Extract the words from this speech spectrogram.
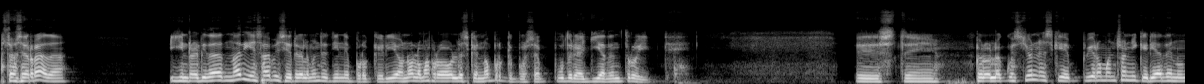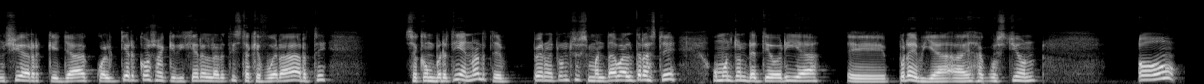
está cerrada y en realidad nadie sabe si realmente tiene porquería o no. Lo más probable es que no porque pues se pudre allí adentro y este pero la cuestión es que Piero Manzoni quería denunciar que ya cualquier cosa que dijera el artista que fuera arte se convertía en arte pero entonces mandaba al traste un montón de teoría eh, previa a esa cuestión o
